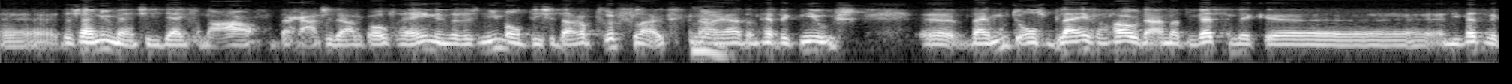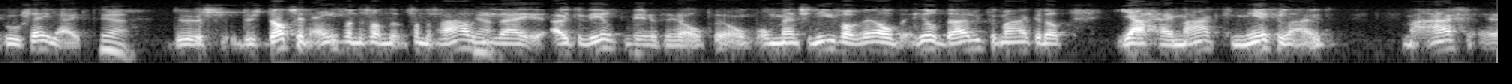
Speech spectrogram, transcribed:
Uh, er zijn nu mensen die denken van nou, daar gaan ze dadelijk overheen en er is niemand die ze daarop terugfluit. Nee. Nou ja, dan heb ik nieuws. Uh, wij moeten ons blijven houden aan dat wettelijke, uh, die wettelijke hoeveelheid. Ja. Dus, dus dat zijn een van de, van de, van de verhalen ja. die wij uit de wereld proberen te helpen. Om, om mensen in ieder geval wel heel duidelijk te maken dat ja, hij maakt meer geluid. Maar uh,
